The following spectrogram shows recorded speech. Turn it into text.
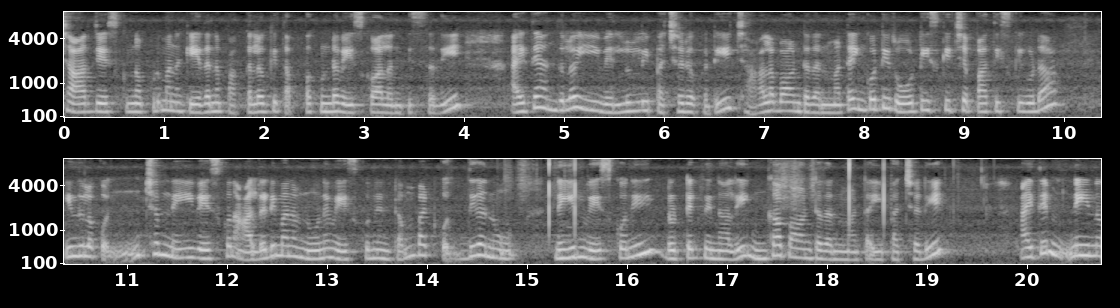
చార్ చేసుకున్నప్పుడు మనకి ఏదైనా పక్కలోకి తప్పకుండా వేసుకోవాలనిపిస్తుంది. అయితే అందులో ఈ వెల్లుల్లి పచ్చడి ఒకటి చాలా బాగుంటుంది అనమాట ఇంకోటి రోటీస్కి చపాతీస్కి కూడా ఇందులో కొంచెం నెయ్యి వేసుకొని ఆల్రెడీ మనం నూనె వేసుకుని ఉంటాం బట్ కొద్దిగా నూ నెయ్యిని వేసుకొని రొట్టెకి తినాలి. ఇంకా బాగుంటుంది అనమాట ఈ పచ్చడి. అయితే నేను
